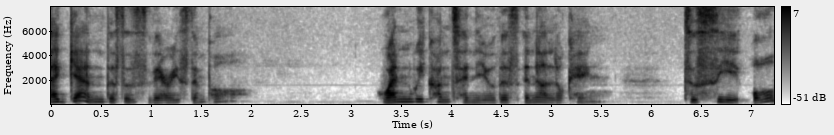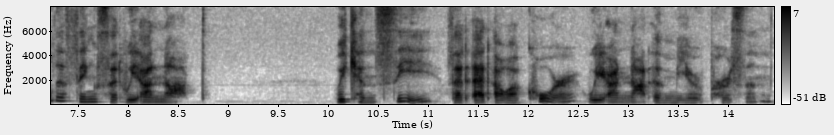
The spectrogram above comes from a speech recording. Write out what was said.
Again, this is very simple when we continue this inner looking to see all the things that we are not, we can see that at our core we are not a mere person.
